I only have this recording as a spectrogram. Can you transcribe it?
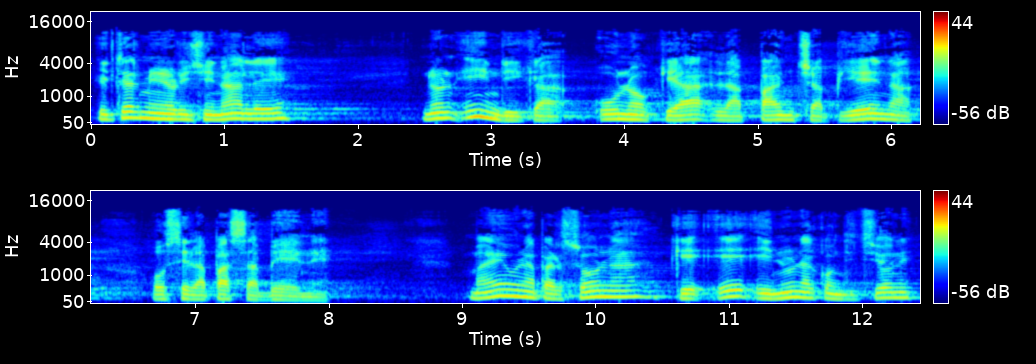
Il termine originale non indica uno che ha la pancia piena o se la passa bene, ma è una persona che è in una condizione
